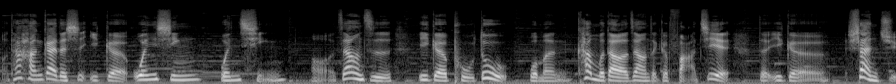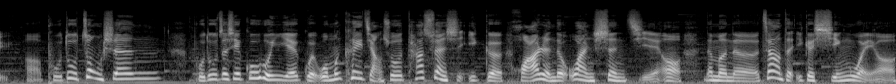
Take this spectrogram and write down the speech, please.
哦，它涵盖的是一个温馨温情哦，这样子一个普渡我们看不到的这样的一个法界的一个善举啊，普渡众生，普渡这些孤魂野鬼，我们可以讲说它算是一个华人的万圣节哦。那么呢，这样的一个行为哦，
